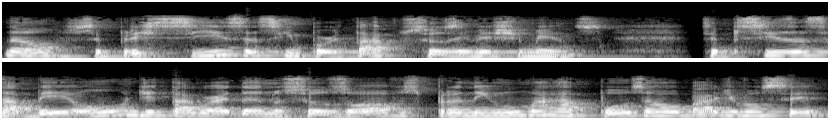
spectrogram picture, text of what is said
Não, você precisa se importar com seus investimentos. Você precisa saber onde está guardando os seus ovos para nenhuma raposa roubar de você.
